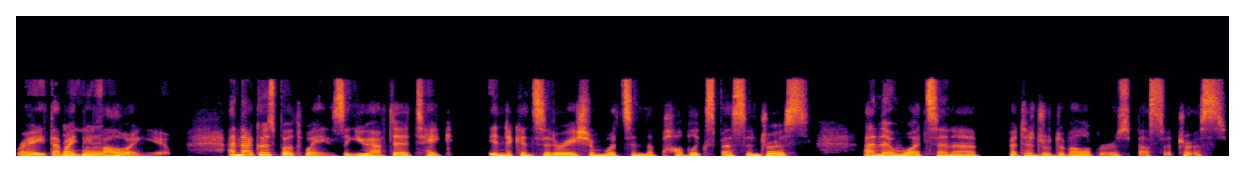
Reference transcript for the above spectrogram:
right? That might mm-hmm. be following you. And that goes both ways. Like you have to take into consideration what's in the public's best interest and then what's in a potential developer's best interest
